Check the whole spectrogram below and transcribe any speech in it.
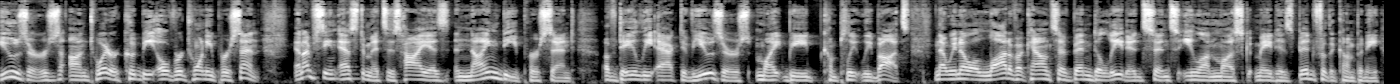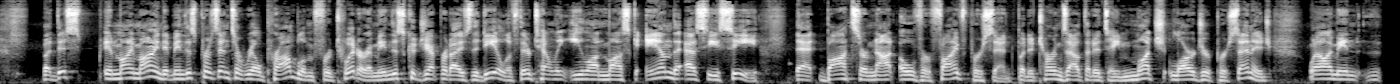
users on Twitter could be over 20%. And I've seen estimates as high as 90% of daily active users might be completely bots. Now, we know a lot of accounts have been deleted since Elon Musk made his bid for the company. But this, in my mind, I mean, this presents a real problem for Twitter. I mean, this could jeopardize the deal if they're telling Elon Musk and the SEC that bots are not over 5%, but it turns out that it's a much larger percentage. Well, I mean,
